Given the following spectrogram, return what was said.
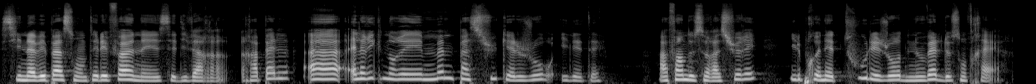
S'il n'avait pas son téléphone et ses divers rappels, euh, Elric n'aurait même pas su quel jour il était. Afin de se rassurer, il prenait tous les jours des nouvelles de son frère.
